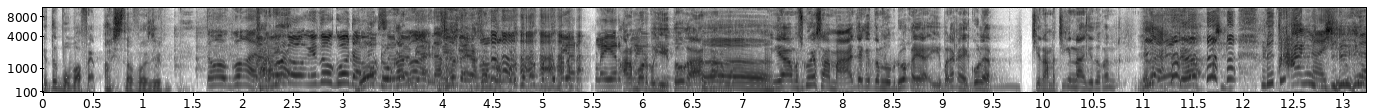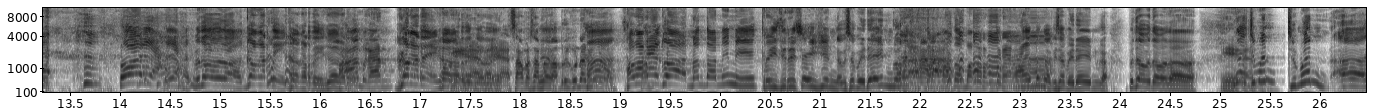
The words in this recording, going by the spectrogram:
itu Boba Fett. Astagfirullahaladzim. Tunggu gue nggak tahu. Karena itu itu gue udah Bodoh kan biar- dia kayak Stormtrooper tuh biar player armor player begitu gitu. kan. armor. Ya maksud gue sama aja gitu lu berdua kayak ibaratnya kayak gue liat Cina sama Cina gitu kan. Gak Iya. Lu tuh Cina juga. Oh iya iya betul betul. Gue ngerti, gue ngerti, gue ngerti. Paham kan? Gue ngerti, gue ngerti. Iya, gua ngerti. iya, sama-sama nggak berguna gitu. Sama kayak gue nonton ini Crazy Rich Asian gak bisa bedain gue karakter tuh sama karakter yang lain tuh gak bisa bedain gue. Betul betul betul. Iya Nggak, cuman cuman eh,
